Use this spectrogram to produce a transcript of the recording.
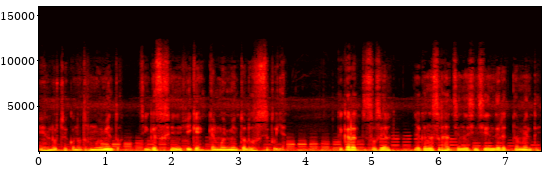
en lucha con otros movimientos, sin que eso signifique que el movimiento lo sustituya. De carácter social, ya que nuestras acciones inciden directamente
